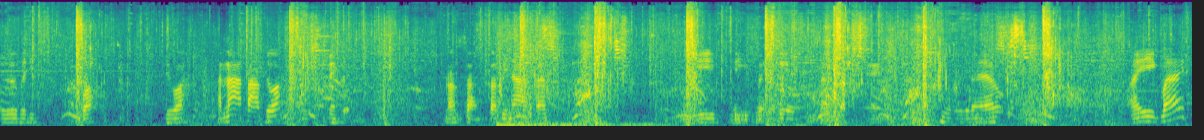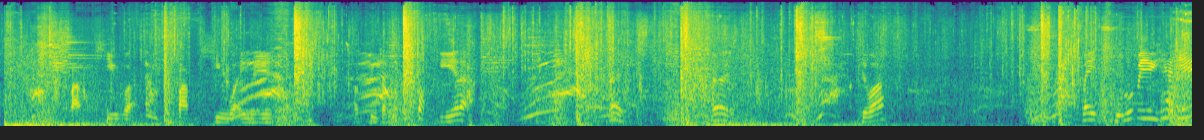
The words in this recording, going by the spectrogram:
เออไปดิวะดีวะหันหน้าตามสิวไม่เถอะรักษาสตาบิน่าแป๊บดีดีไปเรื่อยแล้ว ไปอีกไหมปั๊บคิวอะปั๊บคิวไอเวนปั๊บคิวจากตกนี้แหละเฮ้ยเฮ้ยถือว่าไม่กูรู้ไปแค่นี้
